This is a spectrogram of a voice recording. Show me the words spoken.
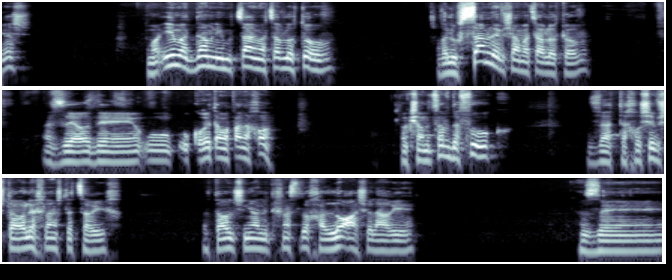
יש? כלומר, אם אדם נמצא במצב לא טוב, אבל הוא שם לב שהמצב לא טוב, אז זה עוד, אה, הוא, הוא קורא את המפה נכון. אבל כשהמצב דפוק, ואתה חושב שאתה הולך לאן שאתה צריך, ואתה עוד שנייה נכנס לתוך הלוע של האריה, אז אה,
